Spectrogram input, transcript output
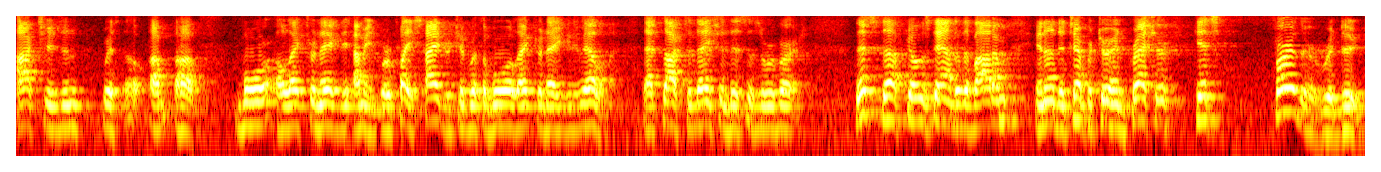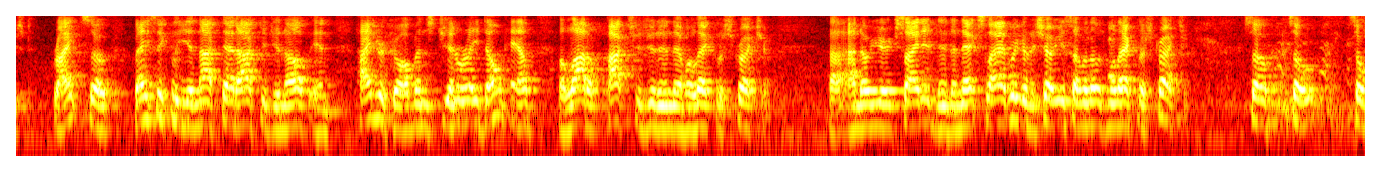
oxygen with a, a, a more electronegative, I mean, replace hydrogen with a more electronegative element. That's oxidation, this is the reverse. This stuff goes down to the bottom and under temperature and pressure gets further reduced, right? So basically, you knock that oxygen off, and hydrocarbons generally don't have a lot of oxygen in their molecular structure. Uh, I know you're excited. And in the next slide, we're going to show you some of those molecular structures. So, so, so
